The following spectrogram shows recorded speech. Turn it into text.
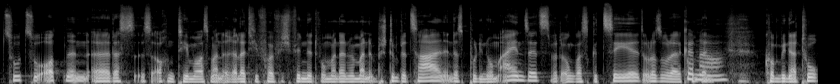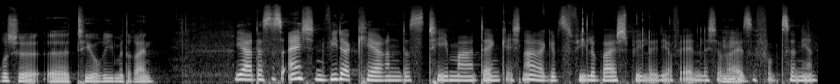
zuzuordnen, äh, das ist auch ein Thema, was man relativ häufig findet, wo man dann, wenn man eine bestimmte Zahl in das Polynom einsetzt, wird irgendwas gezählt oder so, da genau. kommt dann genau. kombinatorische äh, Theorie mit rein. Ja, das ist eigentlich ein wiederkehrendes Thema, denke ich. Na, da gibt es viele Beispiele, die auf ähnliche mhm. Weise funktionieren.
